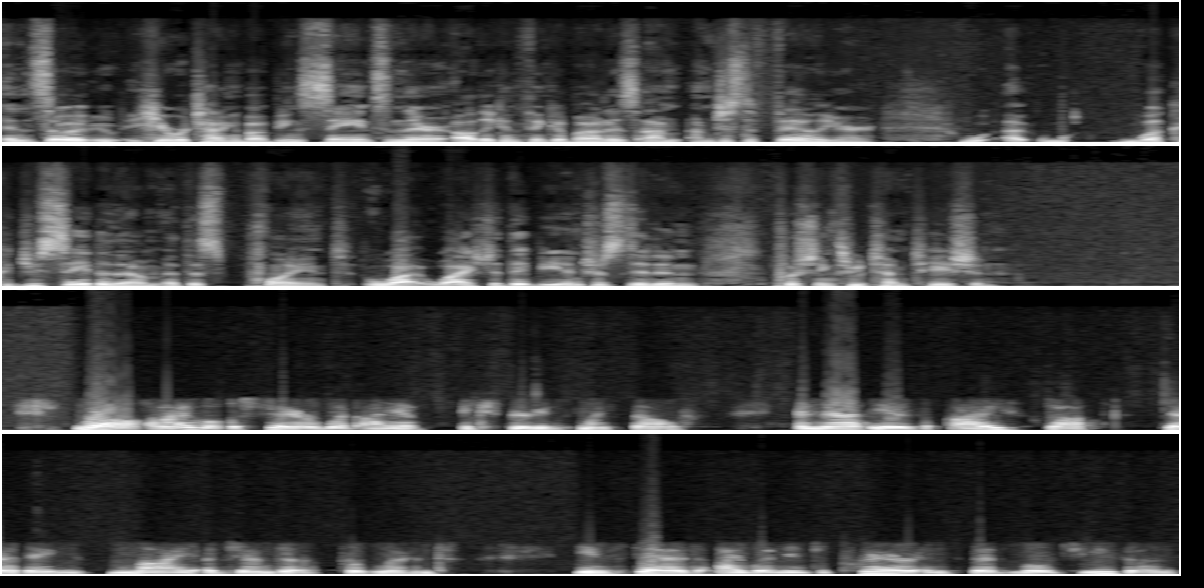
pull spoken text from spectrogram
and so here we're talking about being saints and they're all they can think about is i'm i'm just a failure uh, what could you say to them at this point? Why why should they be interested in pushing through temptation? Well, I will share what I have experienced myself, and that is I stopped setting my agenda for Lent. Instead, I went into prayer and said, Lord Jesus,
